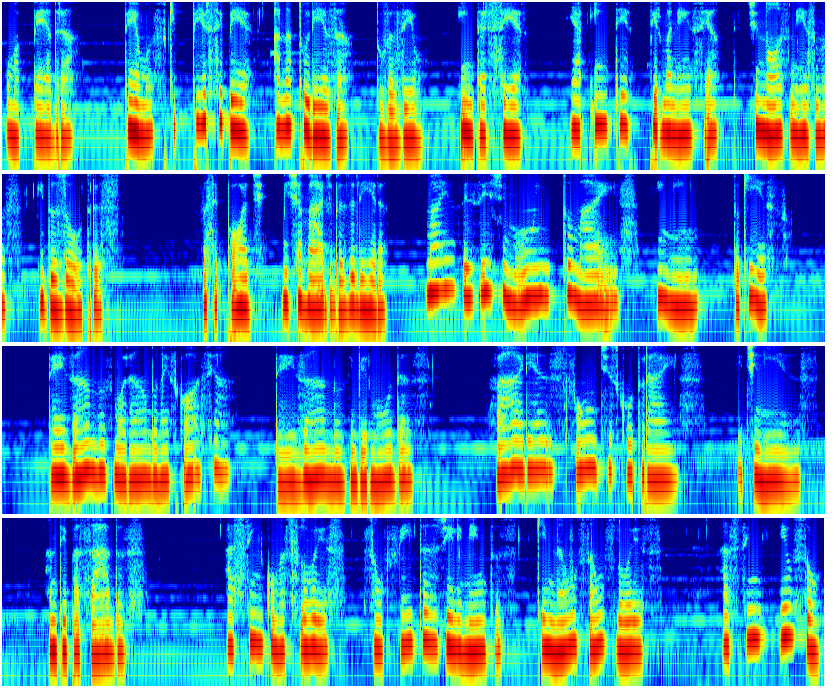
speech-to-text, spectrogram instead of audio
uma pedra. Temos que perceber a natureza do vazio, interser e a interpermanência de nós mesmos e dos outros. Você pode me chamar de brasileira, mas existe muito mais em mim do que isso. Dez anos morando na Escócia, dez anos em Bermudas, várias fontes culturais, etnias, antepassados, assim como as flores são feitas de elementos que não são flores, assim eu sou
